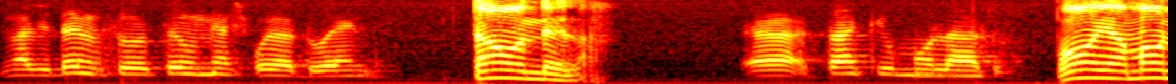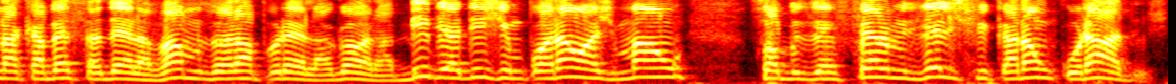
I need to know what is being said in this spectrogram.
Me ajudei, eu tenho minha esposa doente. Tá onde ela? Está aqui ao meu lado. Põe a mão na cabeça dela. Vamos orar por ela agora. A Bíblia diz: imporão as mãos sobre os enfermos e eles ficarão curados.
